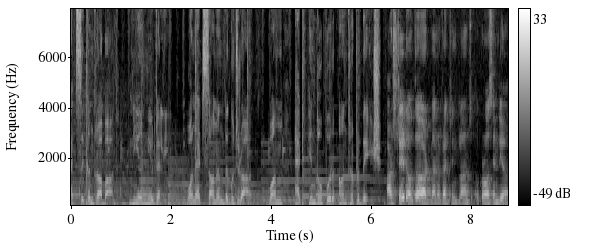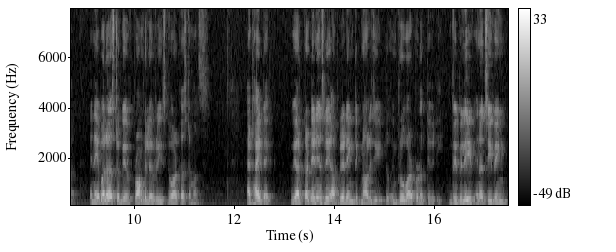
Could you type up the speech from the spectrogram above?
at Sikandrabad near New Delhi, one at Sanand, Gujarat, one at Hindupur, Andhra Pradesh. Our state-of-the-art manufacturing plants across India enable us to give prompt deliveries to our customers. At Hi-Tech, we are continuously upgrading technology to improve our productivity. We believe in achieving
